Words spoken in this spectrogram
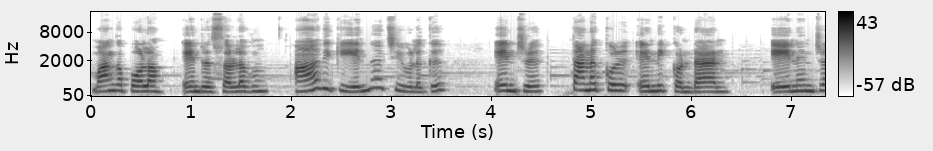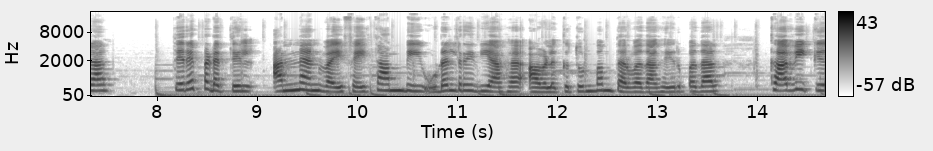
வாங்க போகலாம் என்று சொல்லவும் ஆதிக்கு என்னாச்சு இவளுக்கு? என்று தனக்குள் எண்ணிக்கொண்டான். ஏனென்றால் திரைப்படத்தில் அண்ணன் வைஃபை தம்பி உடல் ரீதியாக அவளுக்கு துன்பம் தருவதாக இருப்பதால் கவிக்கு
